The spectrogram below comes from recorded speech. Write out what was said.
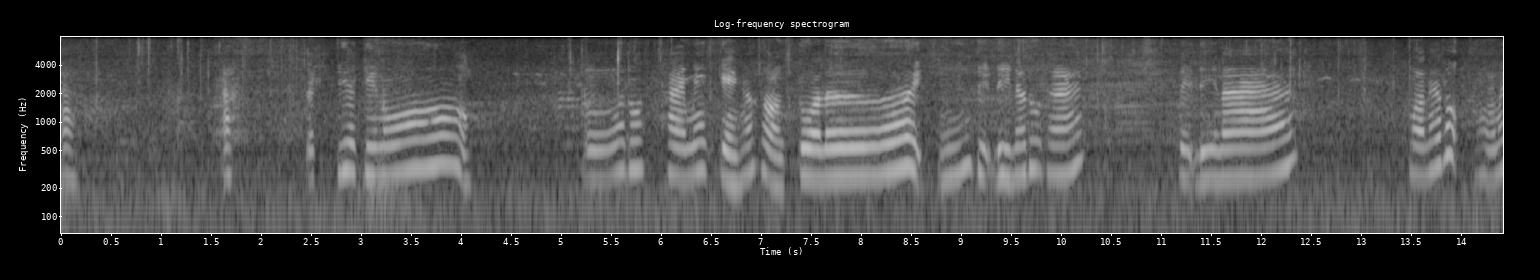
อะอะจะเกียกินเนาะโอ้ดูถ่ายแม่เก่งทั้งสองตัวเลยอืมเด็กดีนะลูกนะเด็กดีนะมดแล้วลูกหมดไหม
